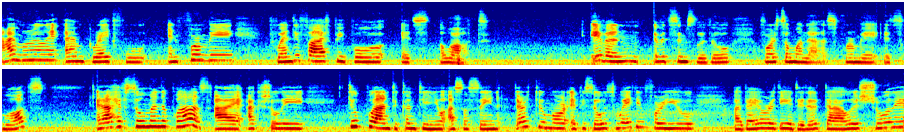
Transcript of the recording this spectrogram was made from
I'm really am grateful. And for me 25 people it's a lot. Even if it seems little for someone else. For me, it's lots. And I have so many plans. I actually do plan to continue Assassin. There are two more episodes waiting for you. I already did it. I will surely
